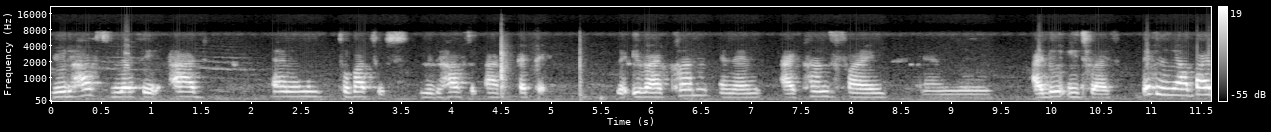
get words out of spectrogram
You would have to, let's say, add and tomatoes. You'd have to add pepper. So if I come and then I can't find, um, I don't eat rice, definitely I'll buy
